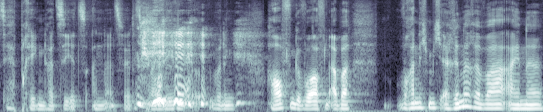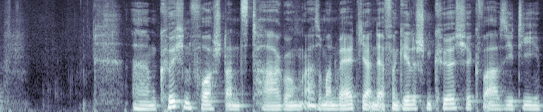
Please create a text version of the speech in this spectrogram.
Sehr prägend hört sich jetzt an, als wäre das mein Leben über den Haufen geworfen. Aber woran ich mich erinnere, war eine ähm, Kirchenvorstandstagung. Also man wählt ja in der evangelischen Kirche quasi die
